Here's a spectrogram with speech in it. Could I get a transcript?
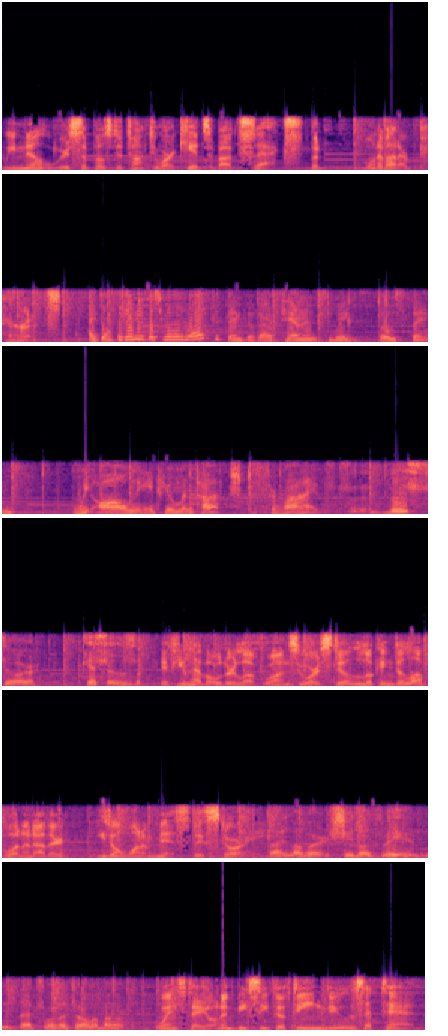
We know we're supposed to talk to our kids about sex, but what about our parents? I don't think any of us really like to think of our parents doing those things. We all need human touch to survive. This or kisses. If you have older loved ones who are still looking to love one another, you don't want to miss this story. I love her. She loves me, and that's what it's all about. Wednesday on NBC 15 News at 10.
